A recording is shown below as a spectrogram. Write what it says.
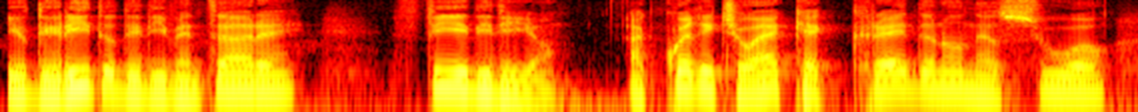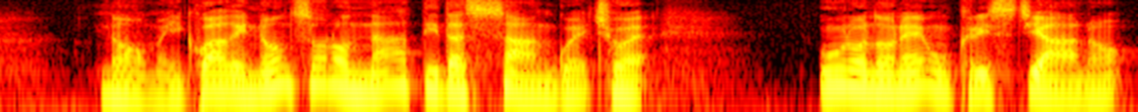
Il diritto di diventare figli di Dio, a quelli cioè che credono nel suo nome, i quali non sono nati dal sangue, cioè uno non è un cristiano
